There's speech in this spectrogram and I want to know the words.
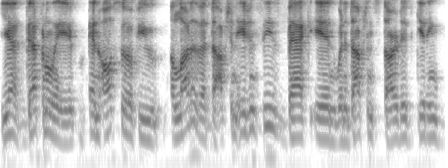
Yeah, definitely. And also, if you, a lot of adoption agencies back in when adoption started getting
